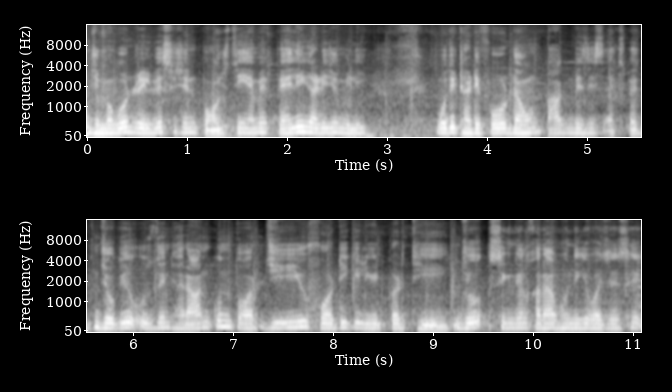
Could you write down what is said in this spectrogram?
जुमागोड रेलवे स्टेशन पहुँचते हमें पहली गाड़ी जो मिली thirty four down Pak business express, जो कि उस दिन हैरान कन तौर जी यू फोर्टी की लीड पर थी, जो सिग्नल ख़राब होने की वजह से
